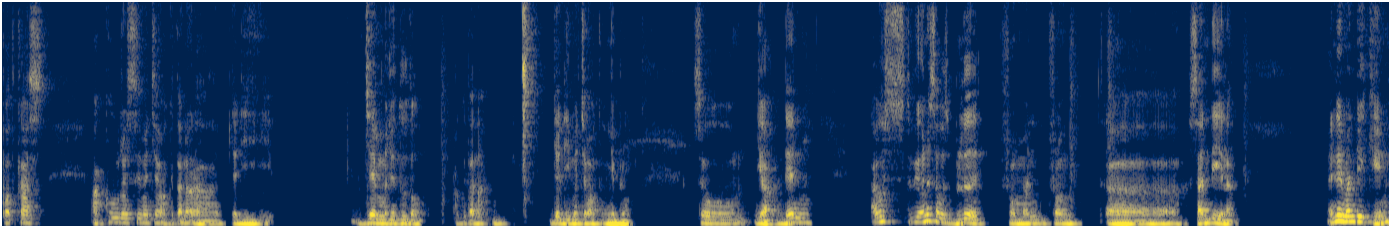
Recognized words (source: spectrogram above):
podcast, aku rasa macam aku tak nak lah jadi jam macam tu tau. Aku tak nak jadi macam aku punya blog. So, yeah, then I was, to be honest, I was blurred from from uh, Sunday lah. And then Monday came,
